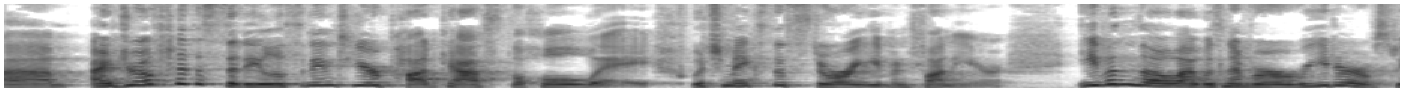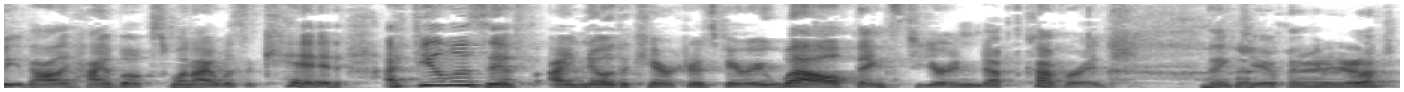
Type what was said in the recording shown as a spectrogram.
Um, I drove to the city listening to your podcast the whole way, which makes the story even funnier. Even though I was never a reader of Sweet Valley High books when I was a kid, I feel as if I know the characters very well thanks to your in-depth coverage. Thank you. Thank you very much.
